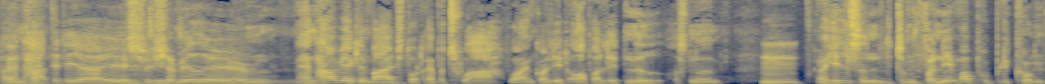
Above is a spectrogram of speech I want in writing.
og han har det der, øh, synes jeg, med... Øh, han har virkelig bare et stort repertoire, hvor han går lidt op og lidt ned og sådan noget. Mm. Og hele tiden ligesom fornemmer publikum.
